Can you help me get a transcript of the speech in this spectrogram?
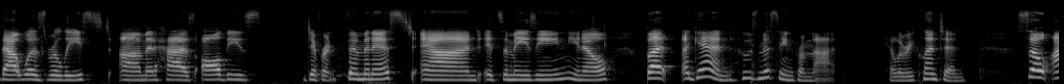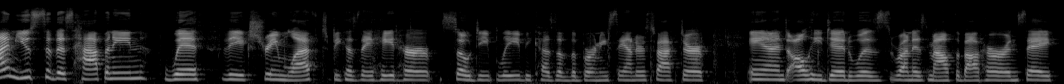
that was released. Um, it has all these different feminists, and it's amazing, you know. But again, who's missing from that? Hillary Clinton. So I'm used to this happening with the extreme left because they hate her so deeply because of the Bernie Sanders factor. And all he did was run his mouth about her and say,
